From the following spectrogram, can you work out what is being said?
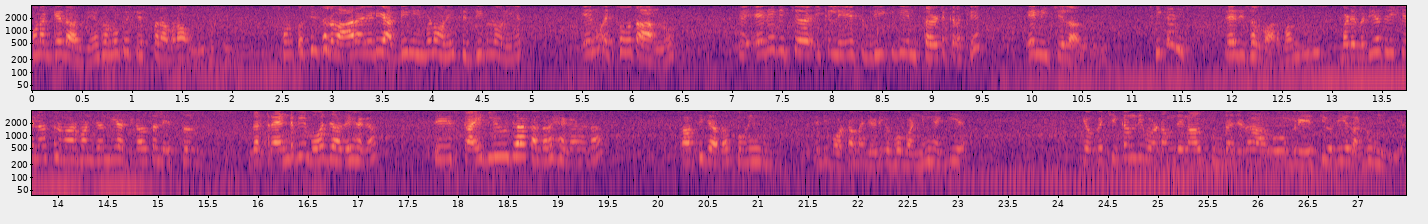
ਹੁਣ ਅੱਗੇ ਦੱਸਦੀ ਹਾਂ ਤੁਹਾਨੂੰ ਕਿ ਕਿਸ ਤਰ੍ਹਾਂ ਬਣਾਉਂਗੇ ਤੁਸੀਂ। ਹੁਣ ਤੁਸੀਂ ਸਲਵਾਰ ਆ ਜਿਹੜੀ ਆਡੀ ਨਹੀਂ ਬਣਾਉਣੀ, ਸਿੱਧੀ ਬਣਾਉਣੀ ਹੈ ਇਹਨੂੰ ਇੱਥੋਂ ਉਤਾਰ ਲਓ। ਤੇ ਇਹਦੇ ਵਿੱਚ ਇੱਕ ਲੇਸ ਬਰੀਕ ਦੀ ਇਨਸਰਟ ਕਰਕੇ ਇਹ ਨੀਚੇ ਲਾ ਲਓ ਜੀ। ਠੀਕ ਹੈ ਜੀ? ਤੇ ਇਹਦੀ ਸਲਵਾਰ ਬਣ ਜੂਗੀ। ਬੜੇ ਵਧੀਆ ਤਰੀਕੇ ਨਾਲ ਸਲਵਾਰ ਬਣ ਜਾਂਦੀ ਹੈ। ਅੱਜ ਕੱਲ ਤਾਂ ਲੇਸਸ ਦਾ ਟ੍ਰੈਂਡ ਵੀ ਬਹੁਤ ਜ਼ਿਆਦਾ ਹੈਗਾ। ਤੇ ਸਕਾਈ ਬਲੂ ਜਿਹਾ ਕਲਰ ਹੈਗਾ ਇਹਦਾ। ਕਾਫੀ ਜ਼ਿਆਦਾ ਸੋਹਣੀ ਇਹਦੀ ਬਾਟਮ ਹੈ ਜਿਹੜੀ ਉਹ ਬਣਨੀ ਹੈਗੀ ਹੈ। ਕਿਉਂਕਿ ਚਿਕਨ ਦੀ ਬਾਟਮ ਦੇ ਨਾਲ ਸੂਟ ਆ ਜਿਹੜਾ, ਉਹ ਗ੍ਰੇਸ ਹੀ ਉਹਦੀ ਅਲੱਗ ਹੁੰਦੀ ਹੈ।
